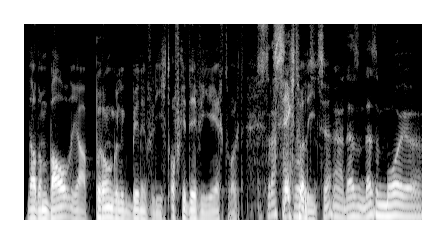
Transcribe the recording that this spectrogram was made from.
dat een bal ja, per ongeluk binnenvliegt of gedevieerd wordt. Zegt wel iets, hè? Ja, dat is een, dat is een mooie...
